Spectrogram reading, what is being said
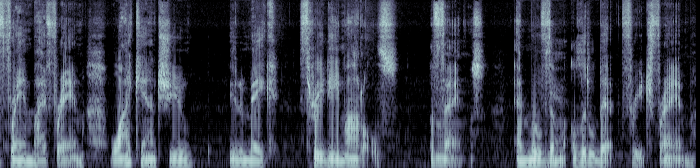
frame by frame, why can't you, you know, make 3D models of Mm. things and move them Yeah. a little bit for each frame?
